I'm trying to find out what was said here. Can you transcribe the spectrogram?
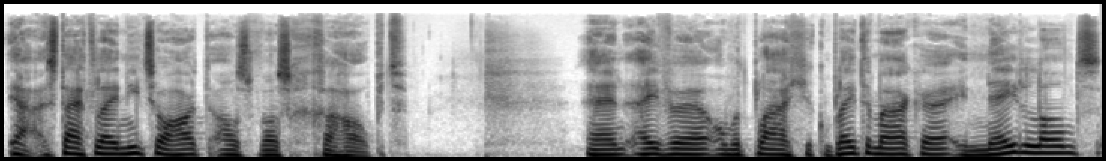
ja, het stijgt alleen niet zo hard als was gehoopt. En even om het plaatje compleet te maken. In Nederland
